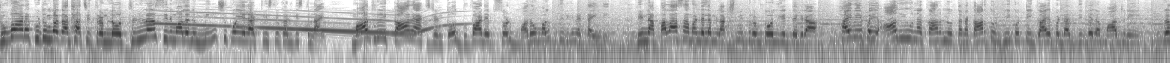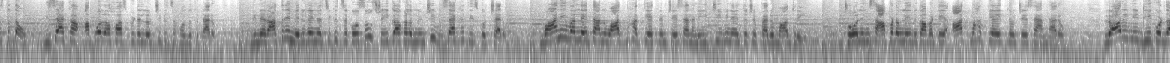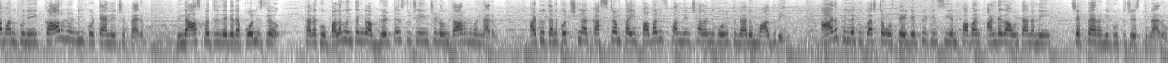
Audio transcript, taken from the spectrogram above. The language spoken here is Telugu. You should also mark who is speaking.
Speaker 1: దువ్వాడ కుటుంబ కథా చిత్రంలో థ్రిల్లర్ సినిమాలను మించిపోయేలా ట్విస్టులు కనిపిస్తున్నాయి. మాధురి కార్ యాక్సిడెంట్తో దువ్వాడ ఎపిసోడ్ మరో మలుపు తిరిగినట్టయింది. నిన్న పలాస మండలం లక్ష్మీపురం టోల్ గేట్ దగ్గర హైవేపై ఆగి ఉన్న కారును తన కారుతో ఢీకొట్టి గాయపడ్డ దివ్యల మాధురి ప్రస్తుతం విశాఖ అపోలో హాస్పిటల్లో చికిత్స పొందుతున్నారు. నిన్న రాత్రి మెరుగైన చికిత్స కోసం శ్రీకాకుళం నుంచి విశాఖ తీసుకొచ్చారు. వాణి వల్లే తాను ఆత్మహత్య యత్నం చేశానని టీవీ నైన్తో చెప్పారు మాధురి. ట్రోలింగ్ సాపడం లేదు కాబట్టి ఆత్మహత్య యత్నం చేశా అన్నారు లారీని ఢీకొడదామనుకుని కారును ఢీకొట్టానని చెప్పారు. నిన్న ఆసుపత్రి దగ్గర పోలీసులు తనకు బలవంతంగా బ్లడ్ టెస్టు చేయించడం దారుణమన్నారు. అటు తనకొచ్చిన కష్టంపై పవన్ స్పందించాలని కోరుతున్నారు మాధురి. ఆడపిల్లకు కష్టం వస్తే డిప్యూటీ సీఎం పవన్ అండగా ఉంటానని చెప్పారని గుర్తు చేస్తున్నారు.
